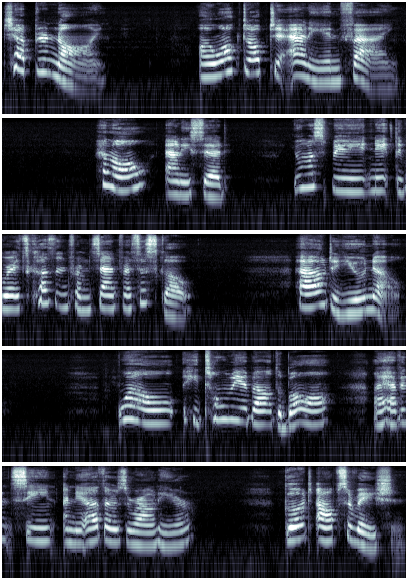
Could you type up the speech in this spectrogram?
Chapter 9 I walked up to Annie and Fang. Hello, Annie said. You must be Nate the Great's cousin from San Francisco. How do you know? Well, he told me about the boa. I haven't seen any others around here. Good observation.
